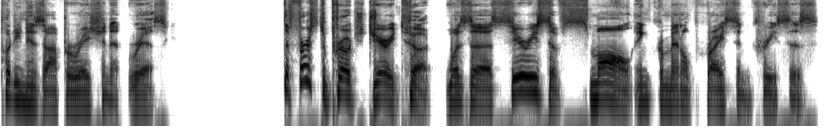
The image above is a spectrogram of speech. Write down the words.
putting his operation at risk. The first approach Jerry took was a series of small incremental price increases.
